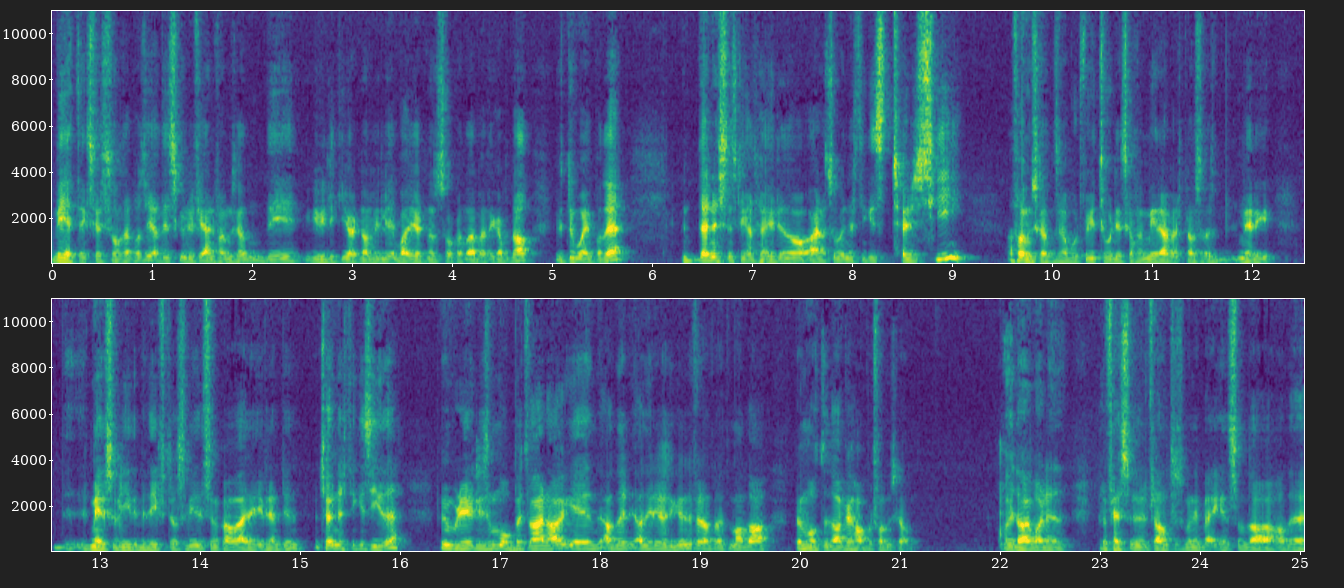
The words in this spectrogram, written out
vedtektsfestet si, at de skulle fjerne formuesskatten, de ville ikke gjøre nå. De vil bare gjøre noe såkalt arbeiderkapital, uten å gå inn på det. Men det er nesten slik at Høyre nå Erna Solberg nesten ikke tør si at formuesskatten skal bort, for de tror de skal få mer arbeidsplasser og mer, mer solide bedrifter osv. som kan være i fremtiden. Hun tør nesten ikke si det. Hun blir liksom mobbet hver dag av de rød-grønne for at man da på en måte da vi har bort formuesskatten. Og i dag var det en professor fra Handelshøyskolen i Bergen som da hadde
